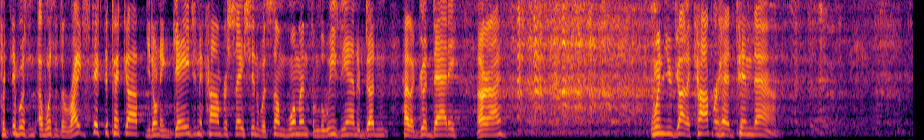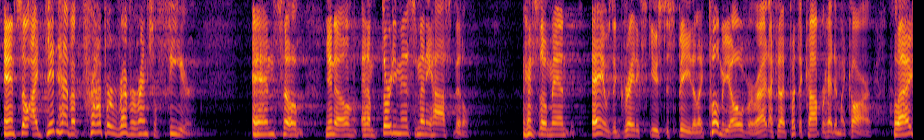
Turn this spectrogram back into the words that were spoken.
it wasn't, it wasn't the right stick to pick up. You don't engage in a conversation with some woman from Louisiana who doesn't have a good daddy, all right? when you got a copperhead pinned down. And so I didn't have a proper reverential fear. And so, you know, and I'm 30 minutes from any hospital. And so, man, A, it was a great excuse to speed. Like, pull me over, right? I I put the copperhead in my car. Like,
